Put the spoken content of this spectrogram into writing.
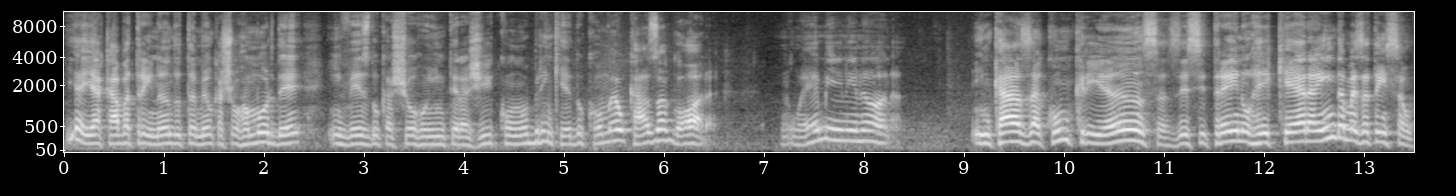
E aí acaba treinando também o cachorro a morder, em vez do cachorro interagir com o brinquedo, como é o caso agora. Não é, meninona? Em casa com crianças, esse treino requer ainda mais atenção,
